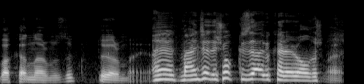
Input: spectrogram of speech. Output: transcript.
bakanlarımızı kutluyorum ben. Yani. Evet bence de çok güzel bir karar olmuş. Evet.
